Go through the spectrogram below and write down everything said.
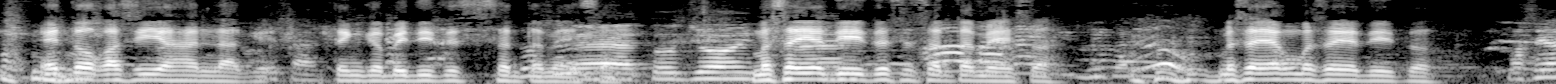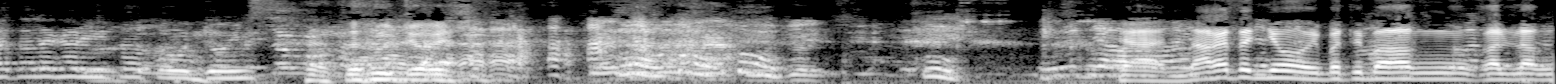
Ito kasiyahan lagi. Ting gabi dito sa Santa Mesa. Masaya dito sa Santa Mesa. Masayang masaya dito. Masaya talaga rito, two joints. Two Joyce. Yan, nakita nyo, iba't ibang kalang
